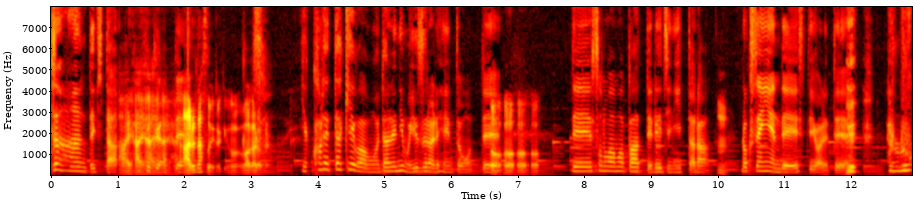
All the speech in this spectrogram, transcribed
ダーンってきたはいはいはいはい、はい、服やって。あるなそういう時。うんわかるわかる。いやこれだけはもう誰にも譲られへんと思って、うんうんうんうん。でそのままバーってレジに行ったら「うん。6000円です」って言われて「6000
